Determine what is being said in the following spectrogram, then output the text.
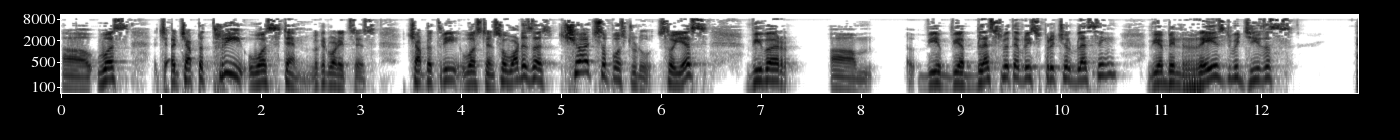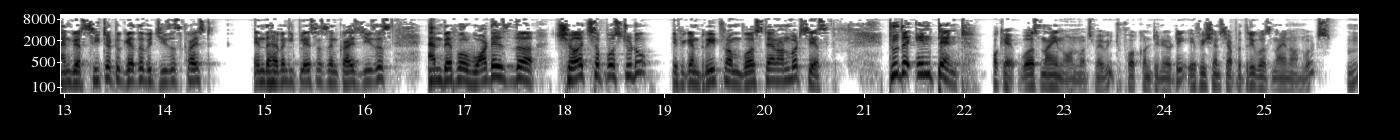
uh, verse, ch- chapter 3 verse 10. Look at what it says. Chapter 3 verse 10. So what is a church supposed to do? So yes, we were, um, we, we are blessed with every spiritual blessing. We have been raised with Jesus and we are seated together with Jesus Christ in the heavenly places in Christ Jesus. And therefore, what is the church supposed to do? If you can read from verse 10 onwards, yes. To the intent, okay, verse 9 onwards maybe for continuity. Ephesians chapter 3 verse 9 onwards. Hmm?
